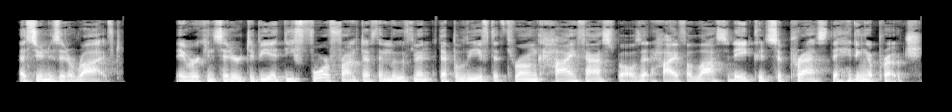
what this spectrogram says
as soon as it arrived. They were considered to be at the forefront of the movement that believed that throwing high fastballs at high velocity could suppress the hitting approach.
